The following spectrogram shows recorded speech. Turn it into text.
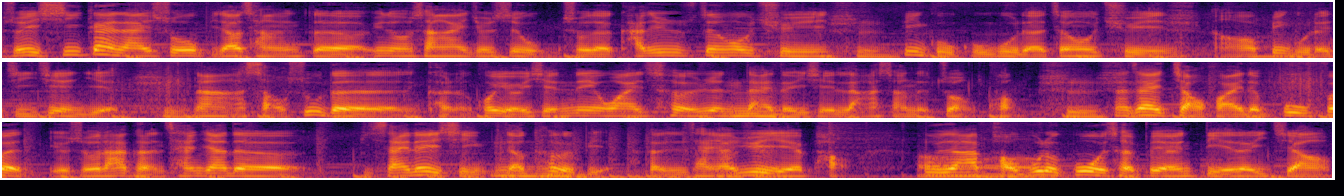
所以膝膝盖来说，比较常的运动伤害就是我们说的卡紧束症候群，是髌骨股骨的症候群，然后髌骨的肌腱炎。是那少数的人可能会有一些内外侧韧带的一些拉伤的状况。是。那在脚踝的部分，有时候他可能参加的比赛类型比较特别，可能是参加越野跑。或者他跑步的过程不小心跌了一跤，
